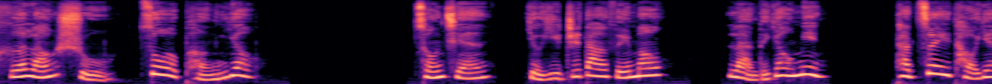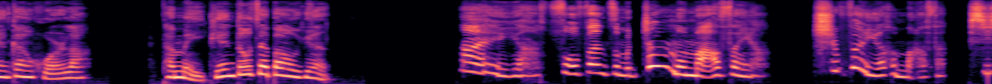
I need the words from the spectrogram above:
和老鼠做朋友。从前有一只大肥猫，懒得要命，它最讨厌干活了。它每天都在抱怨：“哎呀，做饭怎么这么麻烦呀？吃饭也很麻烦，洗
